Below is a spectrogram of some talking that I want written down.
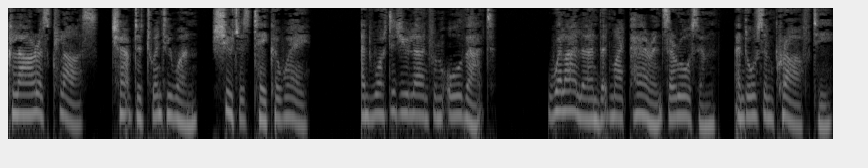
Clara's Class, Chapter 21, Shooter's Takeaway. And what did you learn from all that? Well I learned that my parents are awesome, and awesome crafty.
